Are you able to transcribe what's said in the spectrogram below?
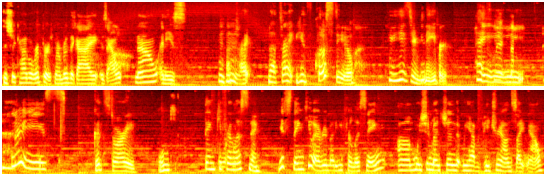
The Chicago Rippers? Remember the guy is out now and he's. That's right. That's right. He's close to you. He's your neighbor. Hey, nice. good story. Thank you. Thank you for listening. Yes, thank you everybody for listening. Um, we should mention that we have a Patreon site now.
